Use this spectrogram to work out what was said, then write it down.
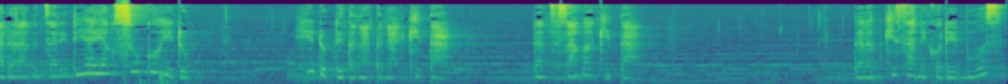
adalah mencari Dia yang sungguh hidup, hidup di tengah-tengah kita dan sesama kita. Dalam kisah Nikodemus,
